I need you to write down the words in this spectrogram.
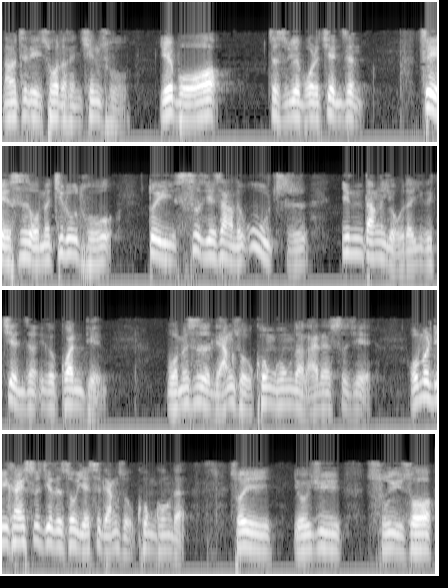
那么这里说的很清楚，约伯，这是约伯的见证，这也是我们基督徒对世界上的物质应当有的一个见证，一个观点。我们是两手空空的来到世界，我们离开世界的时候也是两手空空的。所以有一句俗语说：“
